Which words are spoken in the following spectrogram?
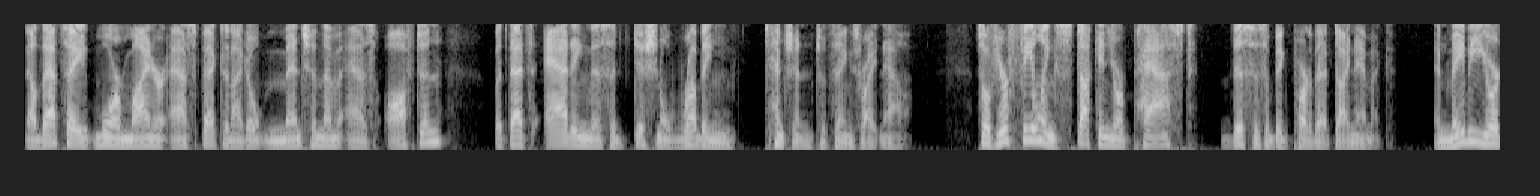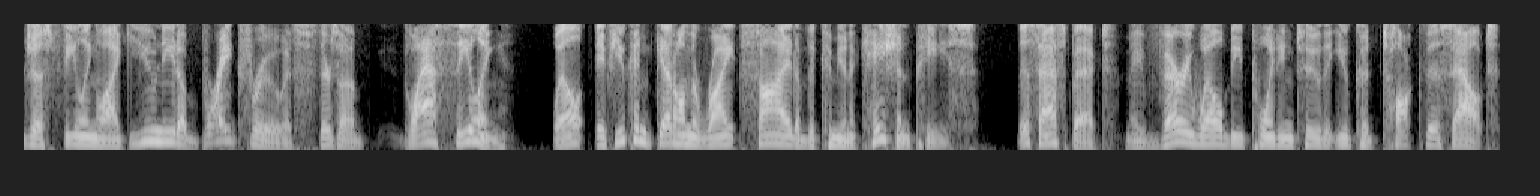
Now, that's a more minor aspect, and I don't mention them as often, but that's adding this additional rubbing tension to things right now. So, if you're feeling stuck in your past, this is a big part of that dynamic. And maybe you're just feeling like you need a breakthrough. It's there's a glass ceiling. Well, if you can get on the right side of the communication piece, this aspect may very well be pointing to that you could talk this out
